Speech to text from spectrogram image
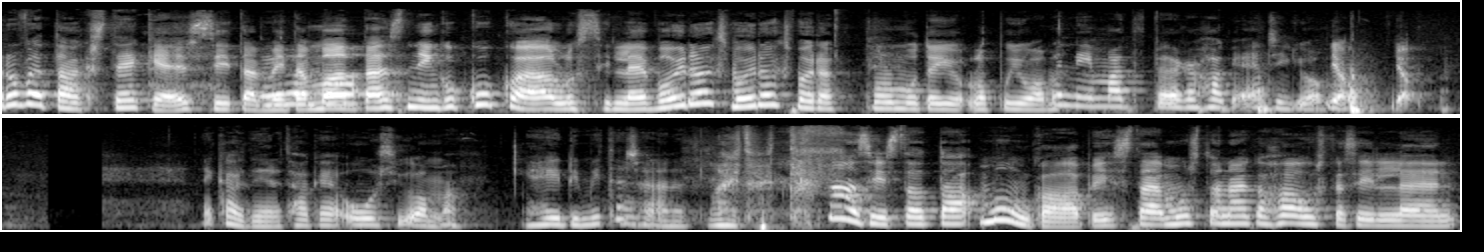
Ruvetaanko tekemään sitä, Meillä mitä mä oon tässä niinku koko ajan ollut silleen, voidaanko, voidaanko, voidaanko? Mulla on muuten ju- loppu juoma. niin, mä ajattelin, että hakea ensin juoma. Joo, joo. Me käytiin nyt hakea uusi juoma. Heidi, mitä sä nyt laitoit? on siis tota mun kaapista ja musta on aika hauska silleen,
